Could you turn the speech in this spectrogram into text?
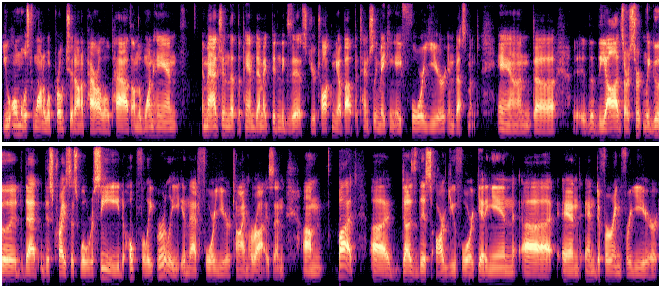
you almost want to approach it on a parallel path. On the one hand, imagine that the pandemic didn't exist. You're talking about potentially making a four year investment. And uh, the, the, odds are certainly good that this crisis will recede, hopefully early in that four year time horizon. Um, but uh, does this argue for getting in uh, and and deferring for a year?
